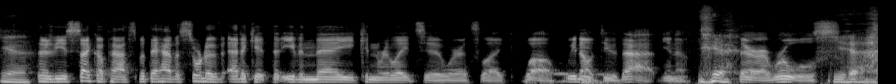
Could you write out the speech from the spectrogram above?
Yeah. they're these psychopaths, but they have a sort of etiquette that even they can relate to, where it's like, well, we don't do that. You know, Yeah. there are rules. Yeah.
